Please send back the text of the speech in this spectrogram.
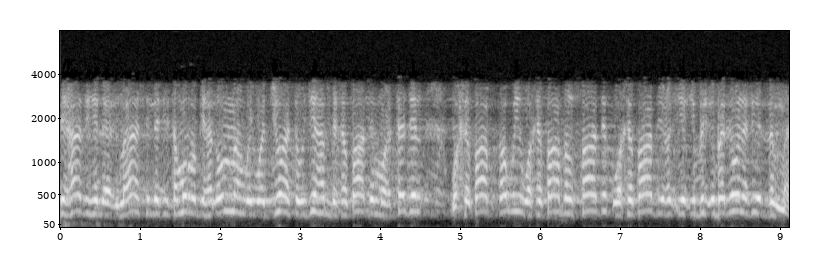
بهذه المآسي التي تمر بها الأمة ويوجهها توجيها بخطاب معتدل وخطاب قوي وخطاب صادق وخطاب يبررون فيه الذمة.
